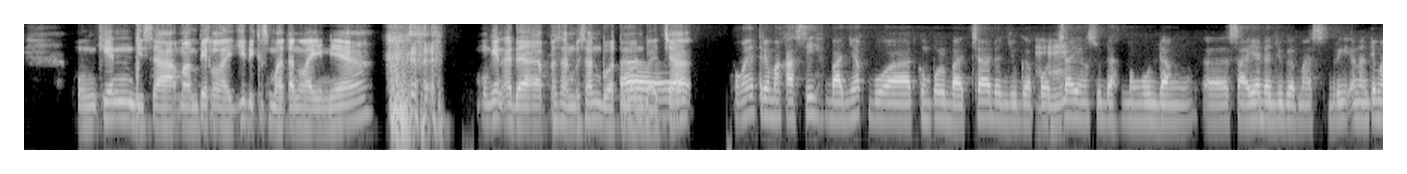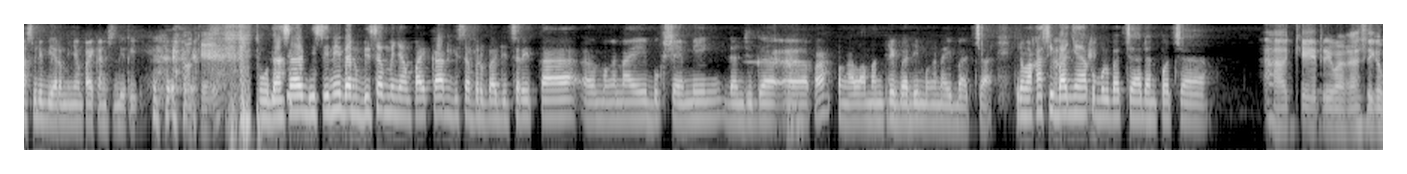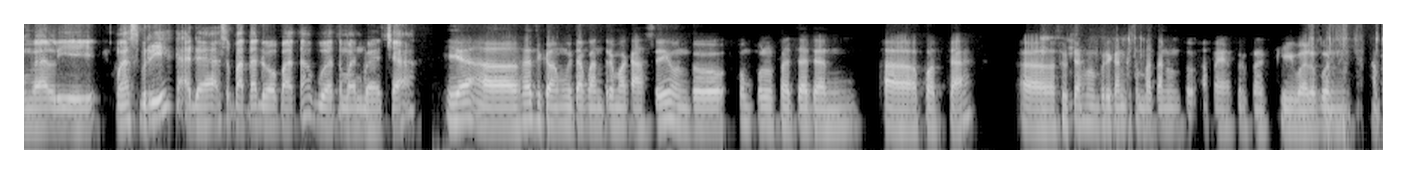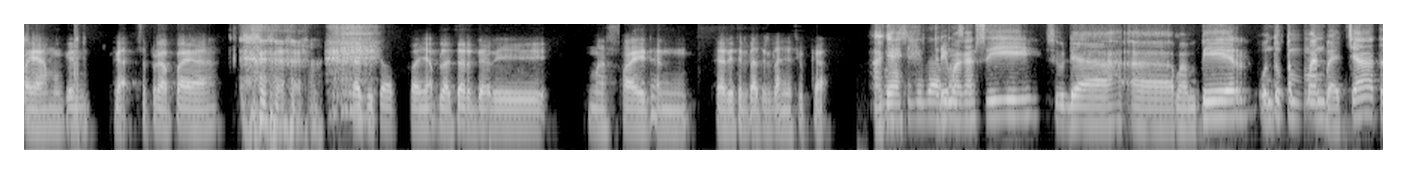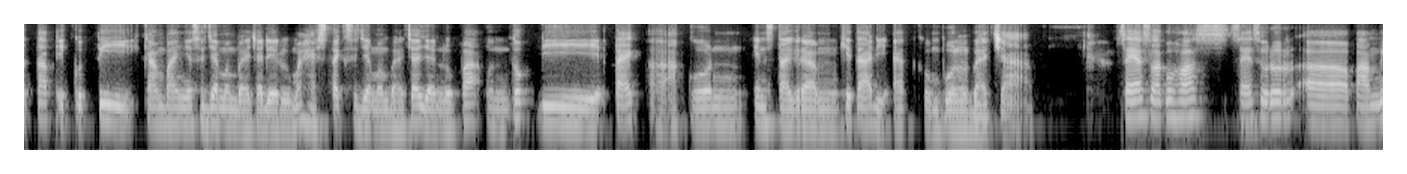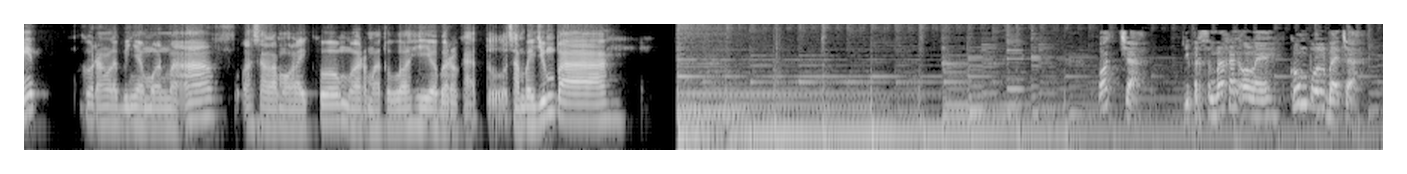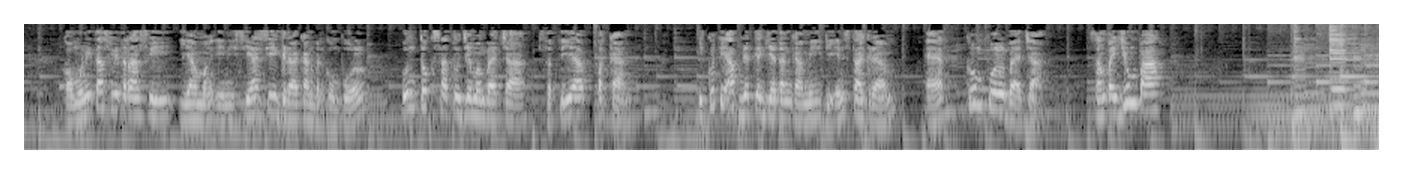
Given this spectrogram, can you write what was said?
mungkin bisa mampir lagi di kesempatan lainnya. mungkin ada pesan-pesan buat teman uh, baca. Pokoknya terima kasih banyak buat kumpul baca dan juga Poca mm -hmm. yang sudah mengundang uh, saya dan juga Mas Bri. Nanti Mas Bri biar menyampaikan sendiri. Oke. Okay. saya di sini dan bisa menyampaikan, bisa berbagi cerita uh, mengenai book shaming dan juga uh, apa pengalaman pribadi mengenai baca. Terima kasih okay. banyak kumpul baca dan Poca. Oke, terima kasih kembali. Mas Bri, ada sepatah dua patah buat teman baca. Iya, uh, saya juga mengucapkan terima kasih untuk kumpul baca dan uh, Podca. Uh, sudah memberikan kesempatan untuk apa ya berbagi walaupun apa ya mungkin nggak seberapa ya saya juga banyak belajar dari Mas Fai dan dari cerita-ceritanya juga Oke, okay. terima Mas. kasih sudah uh, mampir. Untuk teman baca, tetap ikuti kampanye sejam membaca di rumah, hashtag sejam membaca. Jangan lupa untuk di tag uh, akun Instagram kita di @kumpulbaca. Saya selaku host, saya suruh uh, pamit. Kurang lebihnya mohon maaf. Wassalamualaikum warahmatullahi wabarakatuh. Sampai jumpa. Pocca dipersembahkan oleh Kumpul Baca, komunitas literasi yang menginisiasi gerakan berkumpul untuk satu jam membaca setiap pekan. Ikuti update kegiatan kami di Instagram @kumpulbaca. Sampai jumpa. thank you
